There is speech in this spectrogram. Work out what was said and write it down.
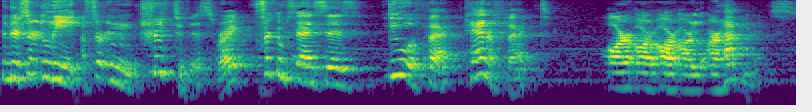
And there's certainly a certain truth to this, right? Circumstances do affect, can affect our, our, our, our, our happiness.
